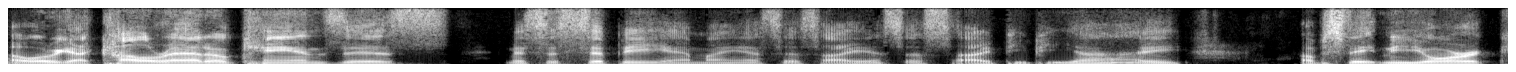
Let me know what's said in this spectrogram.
Uh, what we got? Colorado, Kansas, Mississippi, M I S S I S S I P P I, upstate New York.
